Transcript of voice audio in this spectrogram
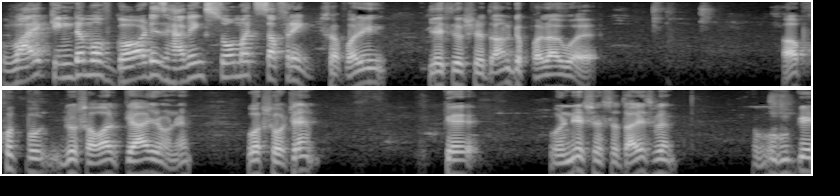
why kingdom of God is having so much suffering suffering یہ صرف شیطان کا پھیلا ہوا ہے۔ آپ خود جو سوال کیا ہے جنہوں نے، وہ سوچیں کہ انیس سو سینتالیس میں ان کی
